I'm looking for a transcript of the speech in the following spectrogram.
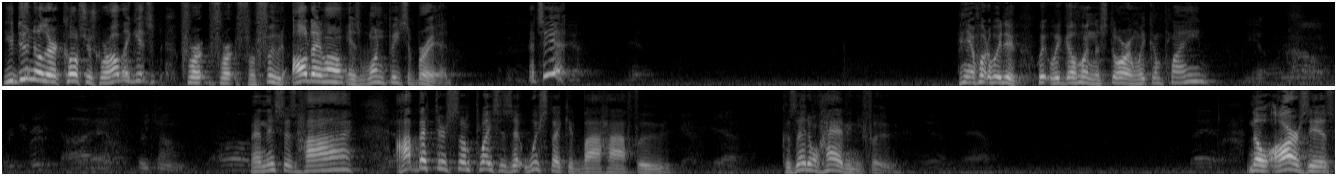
You do know there are cultures where all they get for, for, for food all day long is one piece of bread. That's it. And yet, what do we do? We, we go in the store and we complain. Man, this is high. I bet there's some places that wish they could buy high food because they don't have any food. No, ours is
